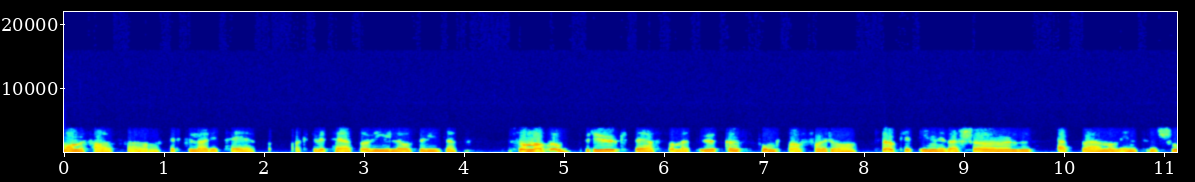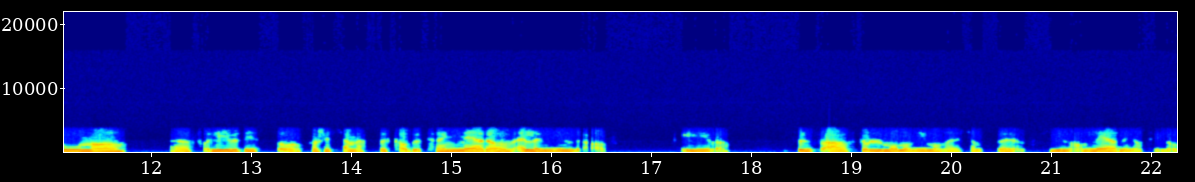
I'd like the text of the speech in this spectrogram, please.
månefaser og sirkularitet, aktivitet og hvile osv. Så sånn at å bruke det som et utgangspunkt for å søke litt inn i deg sjøl, sette noen intensjoner, for livet ditt, og kanskje kjenne etter hva du trenger mer av eller mindre av i livet. Syns jeg fullmåne og nymåne er kjempefine anledninger til å,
